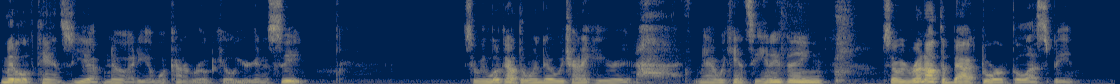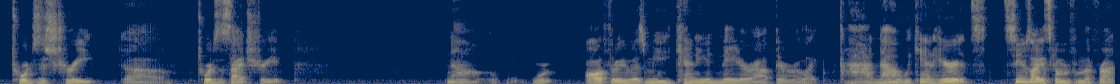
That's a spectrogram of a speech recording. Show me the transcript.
middle of Kansas, you have no idea what kind of roadkill you're gonna see. So we look out the window, we try to hear it. Man, we can't see anything. So we run out the back door of Gillespie, towards the street, uh, towards the side street. No, we're all three of us, me, Kenny, and Nate, are out there. We're like, ah, no, we can't hear it. It's, seems like it's coming from the front.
